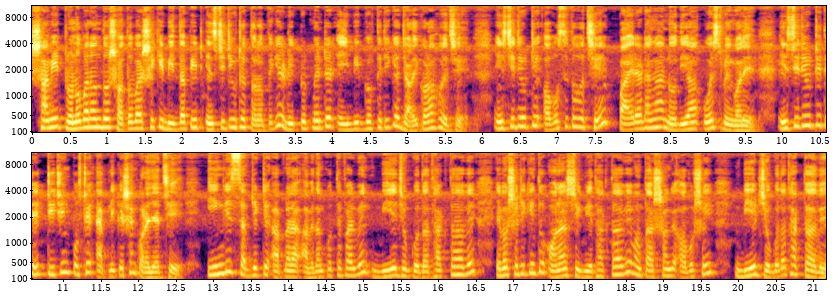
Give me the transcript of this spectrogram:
স্বামী প্রণবানন্দ শতবার্ষিকী বিদ্যাপীঠ ইনস্টিটিউটের তরফ থেকে রিক্রুটমেন্টের এই বিজ্ঞপ্তিটিকে জারি করা হয়েছে। ইনস্টিটিউটটি অবস্থিত হচ্ছে পায়রাডাঙ্গা নদিয়া, ওয়েস্ট বেঙ্গলে। ইনস্টিটিউটটিতে টিচিং পোস্টের অ্যাপ্লিকেশন করা যাচ্ছে। ইংলিশ সাবজেক্টে আপনারা আবেদন করতে পারবেন বিএ যোগ্যতা থাকতে হবে এবং সেটি কিন্তু অনার্স ডিগ্রি থাকতে হবে এবং তার সঙ্গে অবশ্যই বিএড যোগ্যতা থাকতে হবে।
